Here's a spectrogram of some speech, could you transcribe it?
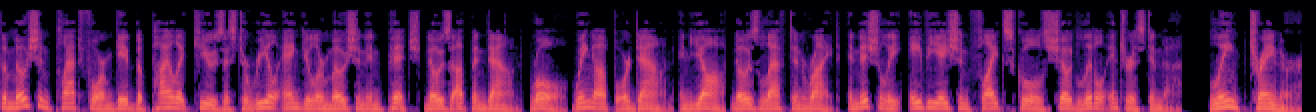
The motion platform gave the pilot cues as to real angular motion in pitch nose up and down, roll wing up or down and yaw nose left and right. Initially, aviation flight schools showed little interest in the Link trainer.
